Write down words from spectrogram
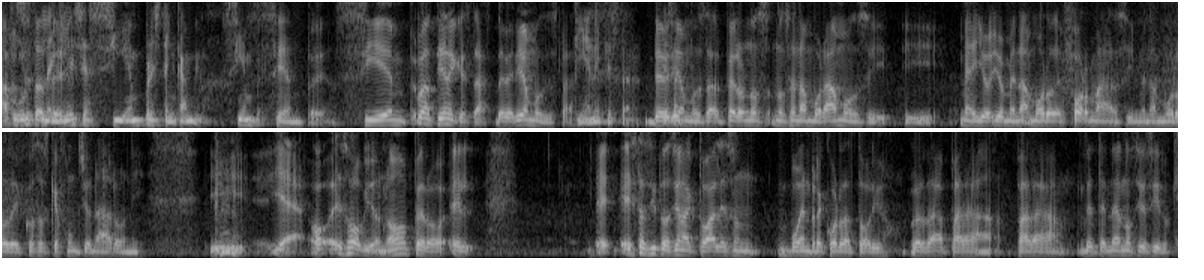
Entonces, la iglesia siempre está en cambio. Siempre. Siempre, siempre. Bueno, tiene que estar, deberíamos de estar. Tiene que estar. Deberíamos Exacto. estar, pero nos, nos enamoramos y, y me- yo, yo me enamoro de formas y me enamoro de cosas que funcionaron y, y ya, o- es obvio, ¿no? Pero el, e- esta situación actual es un buen recordatorio, ¿verdad? Para, para detenernos y decir, ok,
